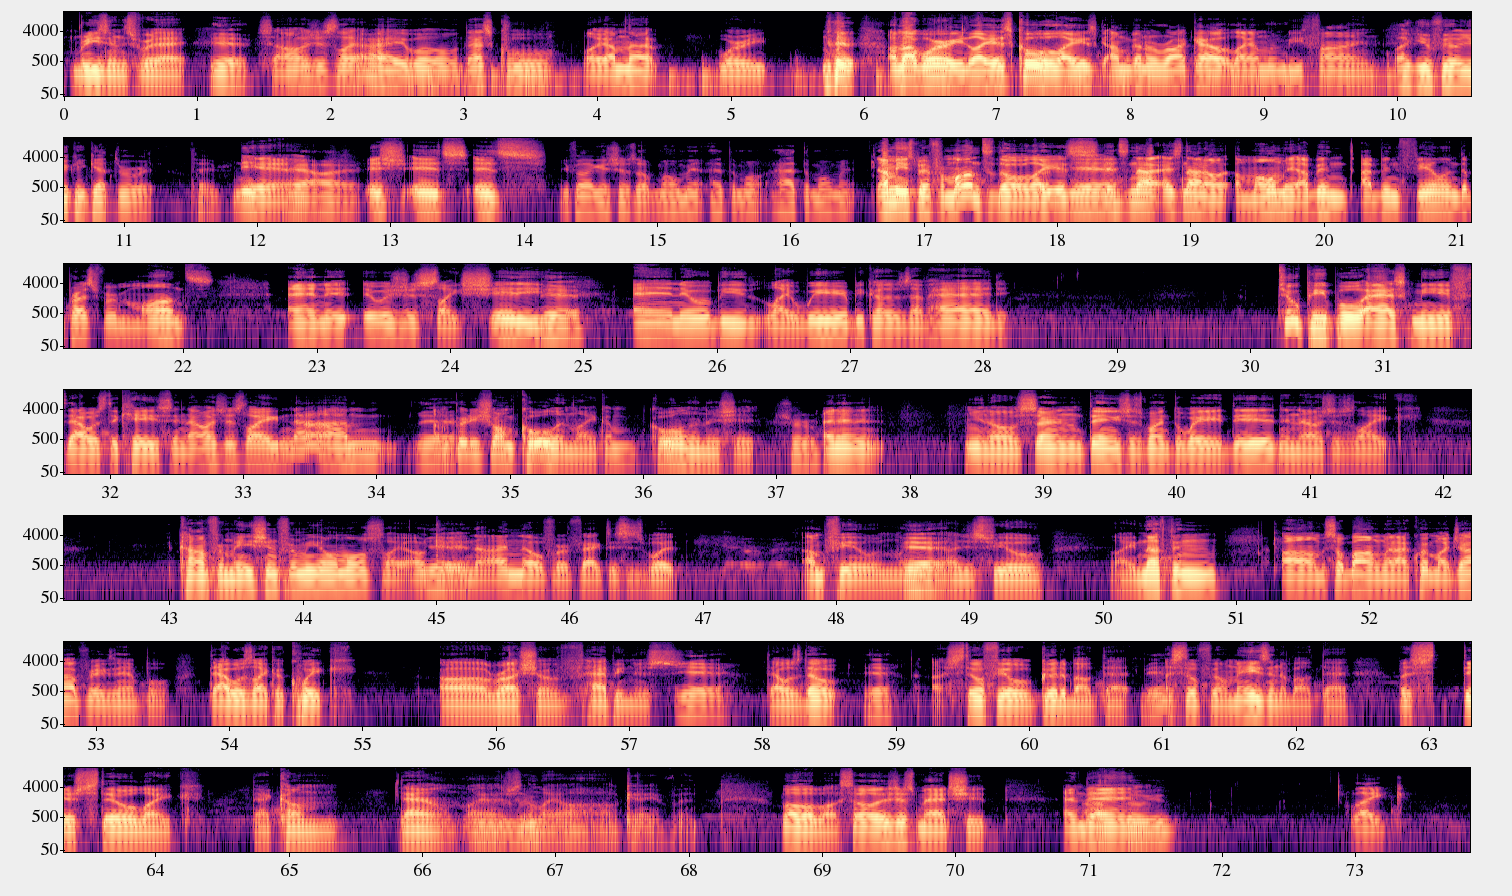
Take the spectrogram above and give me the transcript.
reasons for that. Yeah, So I was just like, all right, well, that's cool. Like, I'm not worried. I'm not worried. Like, it's cool. Like, it's, I'm gonna rock out. Like, I'm gonna be fine. like you feel you could get through it. Type. Yeah. Yeah, all right. It's it's it's. You feel like it's just a moment at the mo- at the moment. I mean, it's been for months though. Like, it's Yeah. it's not it's not a, a moment. I've been I've been feeling depressed for months, and it it was just like shitty. Yeah, and it would be like weird because I've had two people asked me if that was the case, and I was just like, nah, I'm Yeah. I'm pretty sure I'm cooling, like I'm cooling and shit. true. And then, you know, certain things just went the way it did, and I was just like confirmation for me almost. Like, okay, Yeah. nah, I know for a fact this is what I'm feeling. Like, Yeah. I just feel like nothing. Um, so, Bong, when I quit my job, for example, that was like a quick uh, rush of happiness. Yeah, That was dope. yeah, I still feel good about that. Yeah. I still feel amazing about that. But s- there's still like that come down. Like I just, I'm Mhm. like, oh, okay, but blah blah blah. So it's just mad shit. And I feel then you. like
